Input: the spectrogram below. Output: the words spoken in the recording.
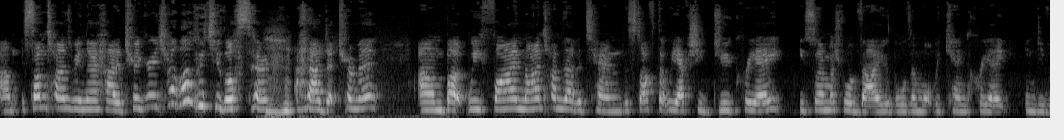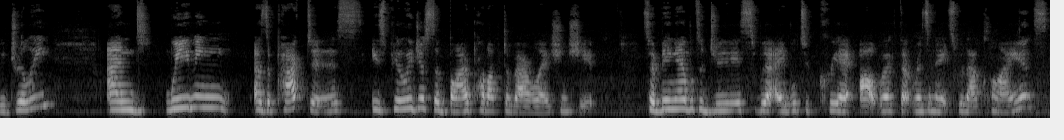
Um, sometimes we know how to trigger each other, which is also at our detriment. Um, but we find nine times out of ten, the stuff that we actually do create is so much more valuable than what we can create individually. And weaving as a practice is purely just a byproduct of our relationship. So being able to do this, we're able to create artwork that resonates with our clients,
